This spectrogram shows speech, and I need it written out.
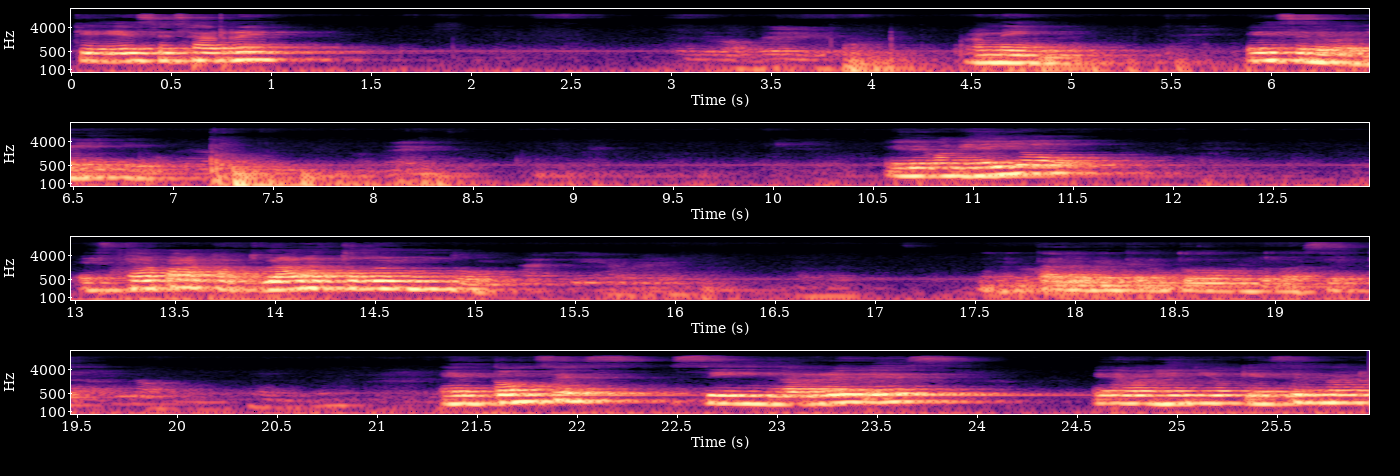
¿Qué es esa red? El Evangelio. Amén. Es el Evangelio. Amén. El Evangelio está para capturar a todo el mundo. Lamentablemente no todo el mundo lo acepta. No. Entonces, si la red es el Evangelio, que es el mar,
